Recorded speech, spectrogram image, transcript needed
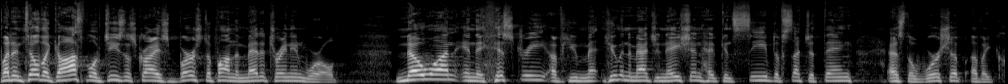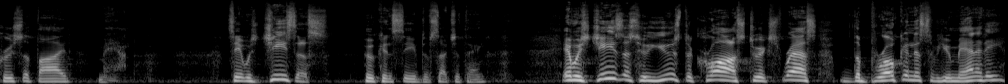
but until the gospel of Jesus Christ burst upon the Mediterranean world, no one in the history of human imagination had conceived of such a thing as the worship of a crucified man. See, it was Jesus who conceived of such a thing. It was Jesus who used the cross to express the brokenness of humanity,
